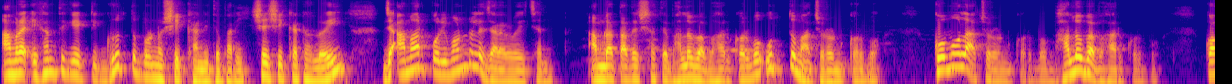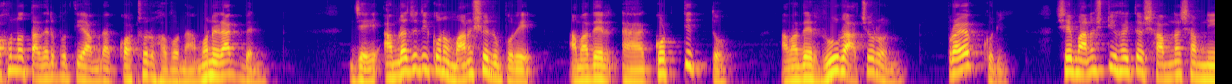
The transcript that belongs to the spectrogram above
আমরা এখান থেকে একটি গুরুত্বপূর্ণ শিক্ষা নিতে পারি। সেই শিক্ষাটা হলো এই যে, আমার পরিমণ্ডলে যারা রয়েছেন, আমরা তাদের সাথে ভালো ব্যবহার করব, উত্তম আচরণ করব। কোমল আচরণ করব, ভালো ব্যবহার করব। কখনো তাদের প্রতি আমরা কঠোর হব না। মনে রাখবেন যে আমরা যদি কোনো মানুষের উপরে আমাদের কর্তৃত্ব, আমাদের রূঢ় আচরণ প্রয়োগ করি, সে মানুষটি হয়তো সামনাসামনি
